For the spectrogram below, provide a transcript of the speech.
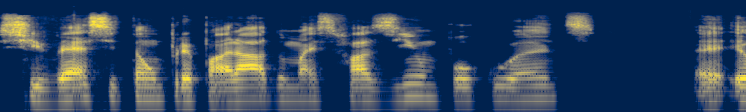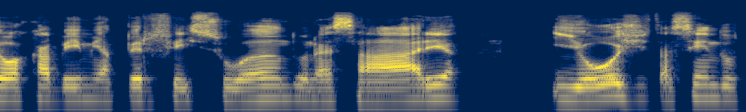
estivesse tão preparado, mas fazia um pouco antes. É, eu acabei me aperfeiçoando nessa área e hoje está sendo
